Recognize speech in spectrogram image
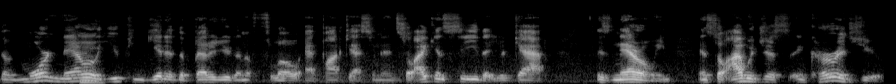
the more narrow Mm. you can get it, the better you're going to flow at podcasting. And so I can see that your gap is narrowing. And so I would just encourage you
